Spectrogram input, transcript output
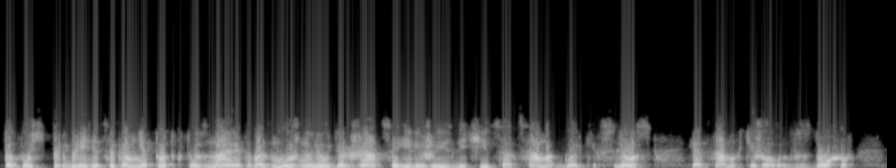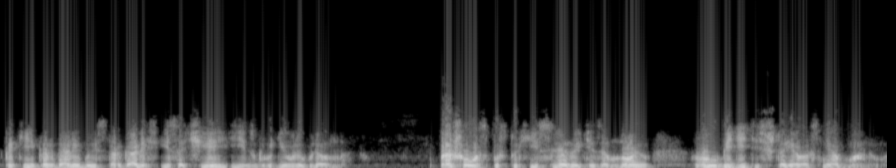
то пусть приблизится ко мне тот, кто знает, возможно ли удержаться или же излечиться от самых горьких слез и от самых тяжелых вздохов, какие когда-либо исторгались из очей и из груди влюбленных. Прошу вас, пастухи, следуйте за мною, вы убедитесь, что я вас не обманываю.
